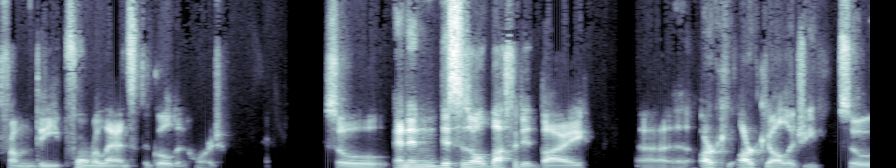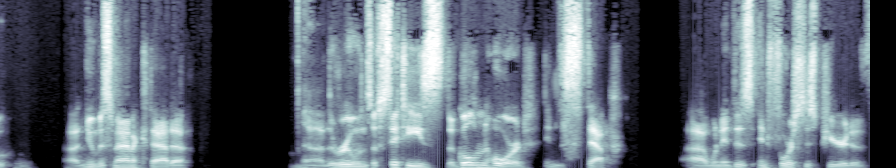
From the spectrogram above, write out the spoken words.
from the former lands of the Golden Horde. So, and then this is all buffeted by uh, arch- archaeology. So, uh, numismatic data, uh, the ruins of cities, the Golden Horde in the steppe, uh, when it is enforced this period of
